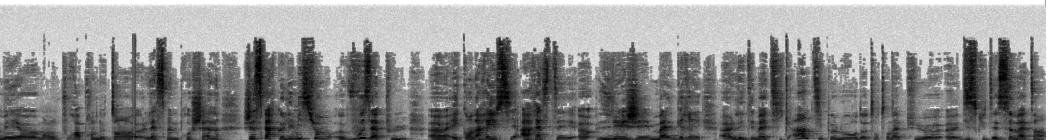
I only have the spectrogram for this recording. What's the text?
mais on pourra prendre le temps la semaine prochaine. J'espère que l'émission vous a plu et qu'on a réussi à rester léger, malgré euh, les thématiques un petit peu lourdes dont on a pu euh, euh, discuter ce matin.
